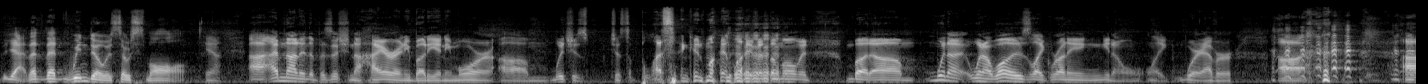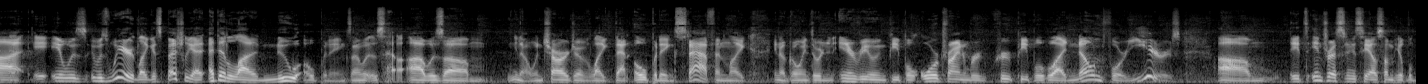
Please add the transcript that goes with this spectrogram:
yeah that that window is so small. Yeah. Uh, I'm not in the position to hire anybody anymore, um, which is just a blessing in my life at the moment. But um, when I when I was like running, you know, like wherever, uh, uh, it, it was it was weird. Like especially, I, I did a lot of new openings. I was I was um, you know in charge of like that opening staff and like you know going through and interviewing people or trying to recruit people who I'd known for years. Um, it's interesting to see how some people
